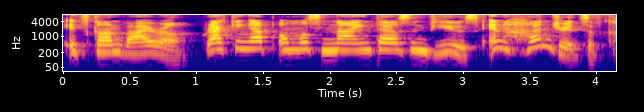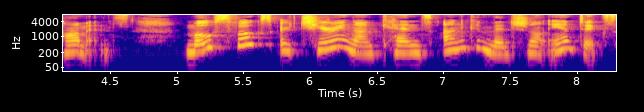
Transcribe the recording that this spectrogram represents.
It's gone viral, racking up almost 9,000 views and hundreds of comments. Most folks are cheering on Ken's unconventional antics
